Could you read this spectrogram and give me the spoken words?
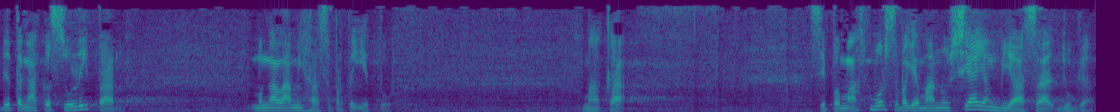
di tengah kesulitan mengalami hal seperti itu. Maka si pemazmur sebagai manusia yang biasa juga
